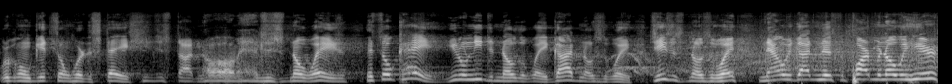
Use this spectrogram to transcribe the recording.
We're going to get somewhere to stay. She just thought, oh man, there's no way. It's okay. You don't need to know the way. God knows the way. Jesus knows the way. Now we got in this apartment over here.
